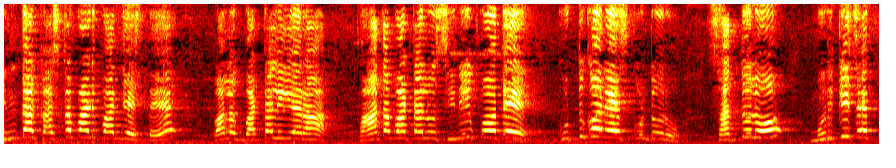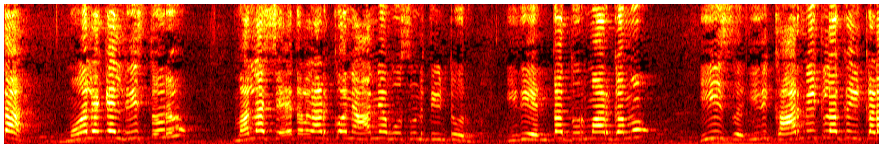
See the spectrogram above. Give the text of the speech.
ఇంత కష్టపడి పని చేస్తే వాళ్ళకు బట్టలు ఇయ్యరా? పాత బట్టలు సినిగిపోతే కుట్టుకొని వేసుకుంటారు సద్దులు మురికి చెత్త మూలకెళ్ళి తీస్తురు. మళ్ళా చేతులు కడుక్కొని ఆన్య కూర్చుండి తింటురు. ఇది ఎంత దుర్మార్గము? ఈ ఇది కార్మికులకు ఇక్కడ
